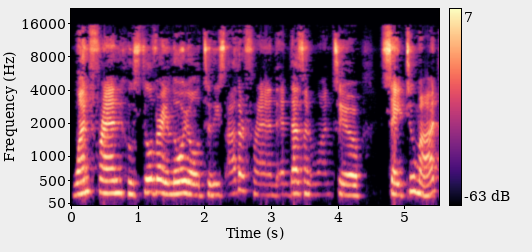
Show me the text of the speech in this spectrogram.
one friend who's still very loyal to this other friend and doesn't want to say too much.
